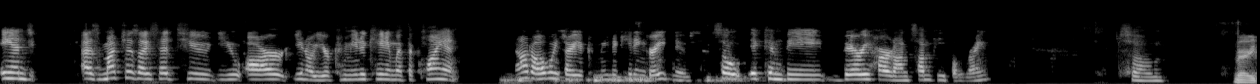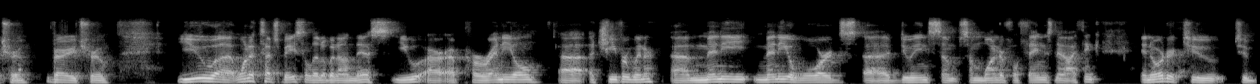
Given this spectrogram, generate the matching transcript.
And as much as I said to you, you are you know you're communicating with the client. Not always are you communicating great news. So it can be very hard on some people, right? So very true. Very true. You uh, want to touch base a little bit on this. You are a perennial uh, achiever winner, uh, many many awards, uh, doing some some wonderful things. Now, I think in order to to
